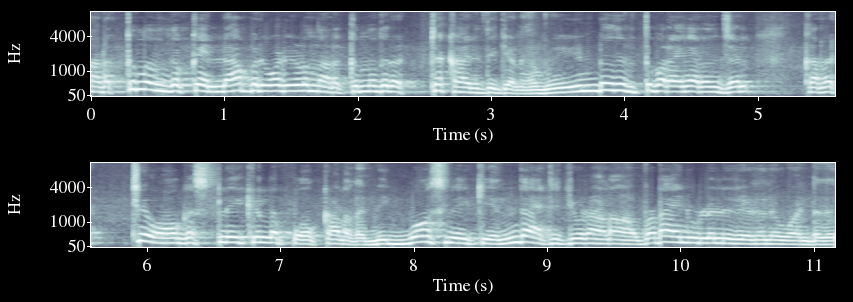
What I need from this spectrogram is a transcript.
നടക്കുന്നത് ഇതൊക്കെ എല്ലാ പരിപാടികളും നടക്കുന്നത് ഒറ്റ കാര്യത്തേക്കാണ്. വീണ്ടും ഇത് എടുത്ത് പറയാൻ കാരണം വെച്ചാൽ കറക്റ്റ് ഓഗസ്റ്റിലേക്കുള്ള പോക്കാണത്. ബിഗ് ബോസിലേക്ക് എന്ത് ആറ്റിറ്റ്യൂഡാണോ അവിടെ അതിന്റെ ഉള്ളിൽ രേണുവിന് വേണ്ടത്.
